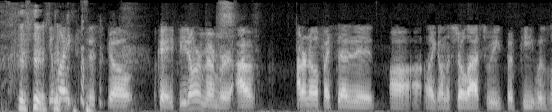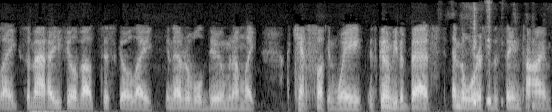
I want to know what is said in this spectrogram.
I feel like Cisco. Okay, if you don't remember, I I don't know if I said it uh, like on the show last week, but Pete was like, "So Matt, how you feel about Cisco like inevitable doom?" And I'm like, "I can't fucking wait. It's gonna be the best and the worst at the same time."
